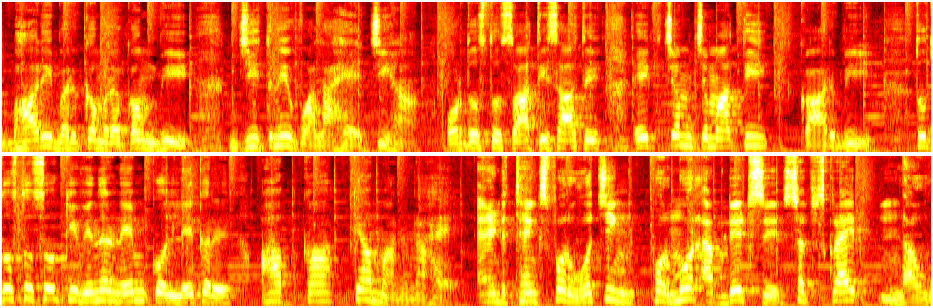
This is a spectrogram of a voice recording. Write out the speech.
भारी भरकम रकम भी जीतने वाला है। जी हाँ और दोस्तों, साथ ही साथ एक चमचमाती कार भी। तो दोस्तों, शो की विनर नेम को लेकर आपका क्या मानना है? And thanks for watching for more update से सब्सक्राइब नाउ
